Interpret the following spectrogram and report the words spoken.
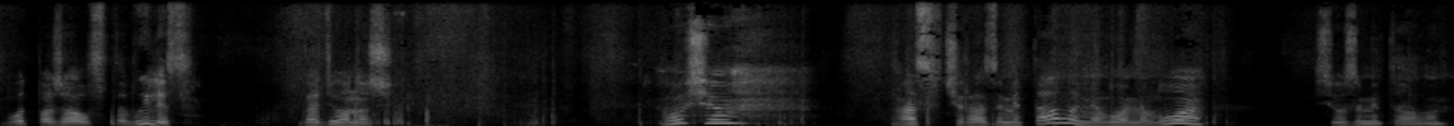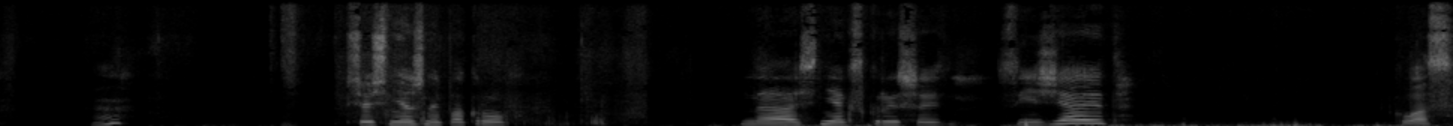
Вот, пожалуйста, вылез. Гаденыш. В общем, нас вчера заметало, мело-мело. Все заметало. Все снежный покров. Да, снег с крыши съезжает. Класс.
